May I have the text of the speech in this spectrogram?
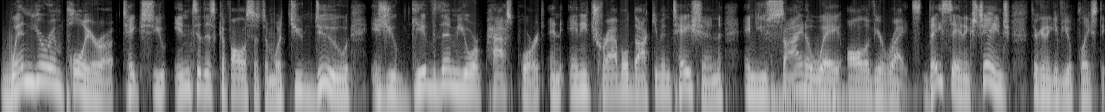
When your employer takes you into this kafala system, what you do is you give them your passport and any travel documentation, and you sign away all of your rights. They say in exchange, they're going to give you a place to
